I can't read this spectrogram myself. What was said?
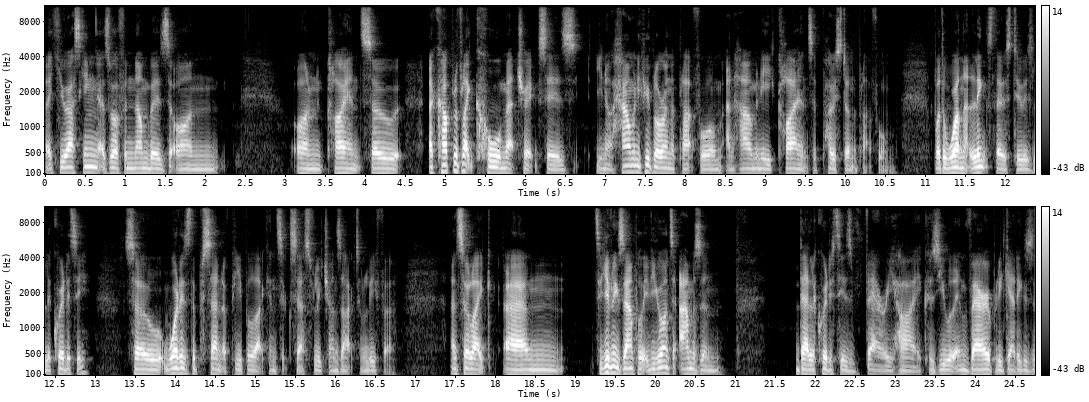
like you asking as well for numbers on on clients. So a couple of like core metrics is you know how many people are on the platform and how many clients are posted on the platform. But the one that links those two is liquidity. So what is the percent of people that can successfully transact on Leafr? And so like um, to give an example, if you go onto Amazon, their liquidity is very high because you will invariably get ex-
